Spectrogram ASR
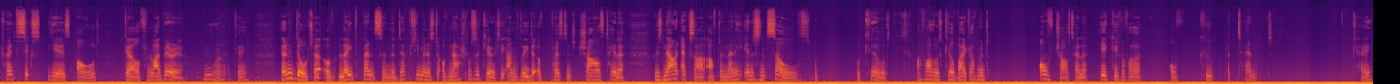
26 years old, girl from Liberia. Mm, right, okay. The only daughter of late Benson, the Deputy Minister of National Security and leader of President Charles Taylor, who is now in exile after many innocent souls were, were killed. My father was killed by a government of Charles Taylor. He accused my father of coup attempt. Okay,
